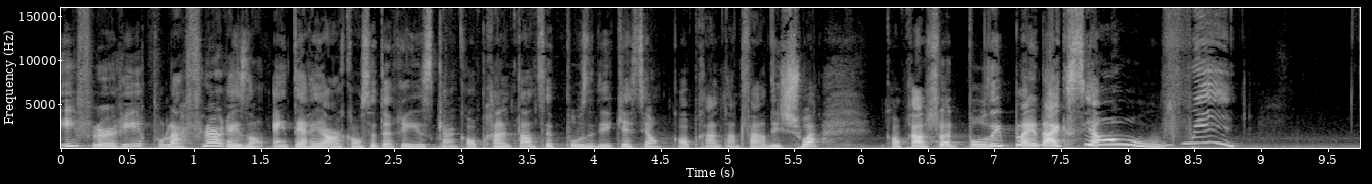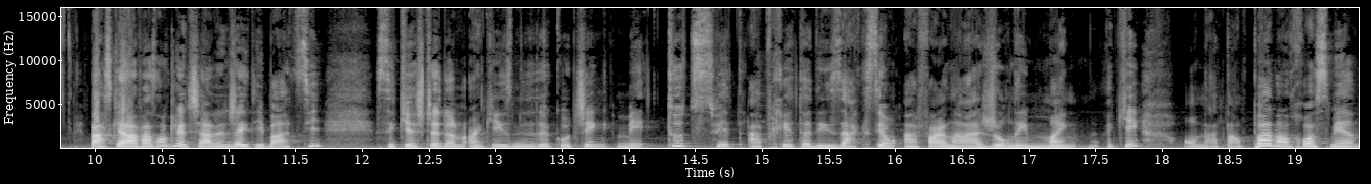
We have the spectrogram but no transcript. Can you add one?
et fleurir pour la floraison intérieure qu'on s'autorise quand on prend le temps de se poser des questions, qu'on prend le temps de faire des choix, qu'on prend le choix de poser plein d'actions. Oui! Parce que la façon que le challenge a été bâti, c'est que je te donne un 15 minutes de coaching, mais tout de suite après, tu as des actions à faire dans la journée même, OK? On n'attend pas dans trois semaines.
